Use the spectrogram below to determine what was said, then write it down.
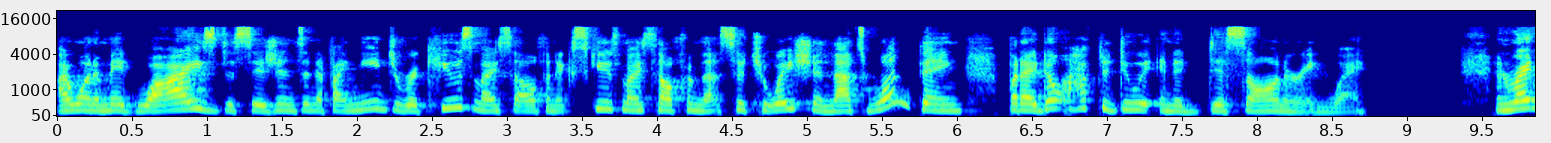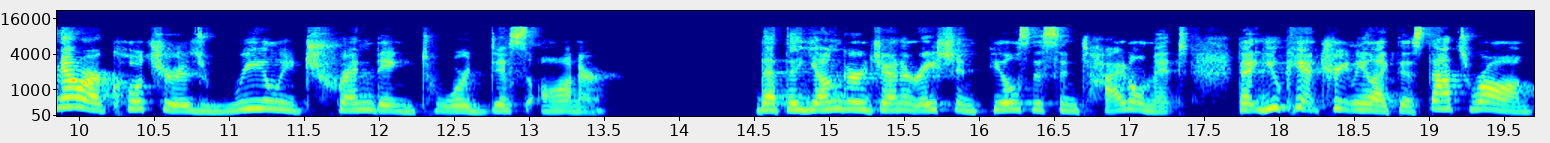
I want to make wise decisions. And if I need to recuse myself and excuse myself from that situation, that's one thing, but I don't have to do it in a dishonoring way. And right now, our culture is really trending toward dishonor. That the younger generation feels this entitlement that you can't treat me like this. That's wrong.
